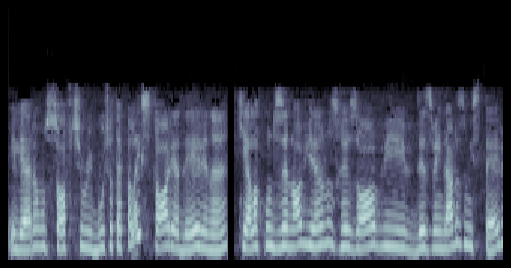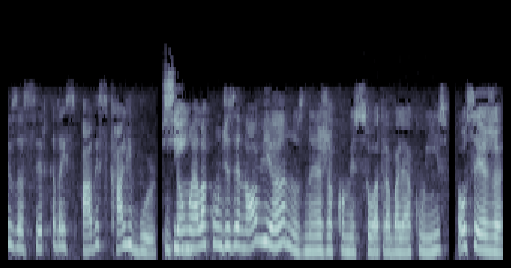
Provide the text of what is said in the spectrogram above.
Ele era um soft reboot até pela história dele, né? Que ela com 19 anos resolve desvendar os mistérios acerca da espada Excalibur. Sim. Então ela com 19 anos, né, já começou a trabalhar com isso. Ou seja,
